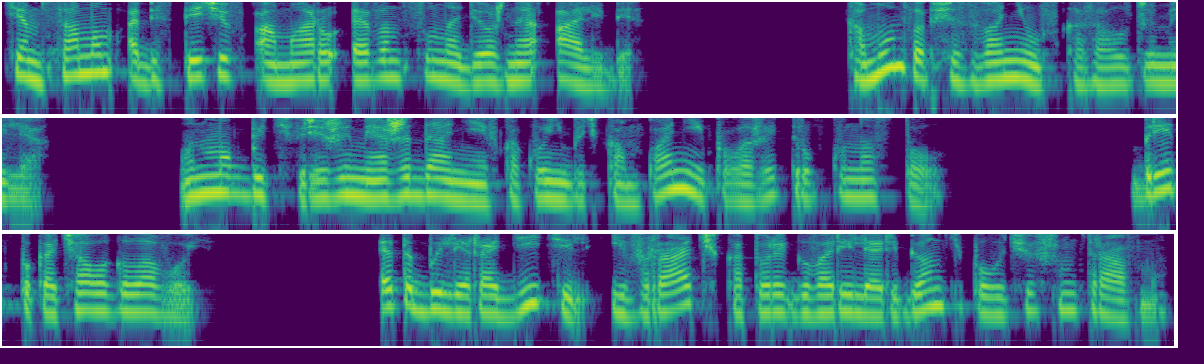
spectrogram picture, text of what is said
тем самым обеспечив Амару Эвансу надежное алиби. «Кому он вообще звонил?» — сказала Джамиля. Он мог быть в режиме ожидания в какой-нибудь компании и положить трубку на стол. Брит покачала головой. Это были родитель и врач, которые говорили о ребенке, получившем травму,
